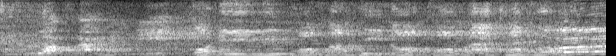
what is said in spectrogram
ซึ่งวังหน้าแห่งนี้ ก็ดีมีพร้อมทั้งพี่น้องของราชของเมือง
